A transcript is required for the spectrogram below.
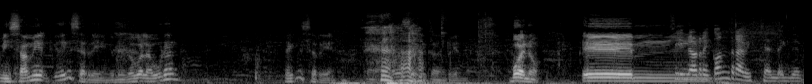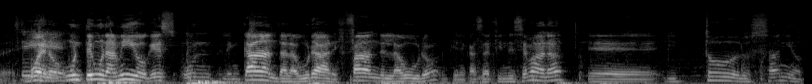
mis amigos. ¿De qué se ríen? ¿Que me tocó laburar? ¿De qué se ríen? No, no sé qué están riendo. Bueno, eh, Sí, lo recontra viste el deck de PVC. Sí. Bueno, un, tengo un amigo que es un, le encanta laburar, es fan del laburo, tiene casa de fin de semana, eh, y todos los años,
